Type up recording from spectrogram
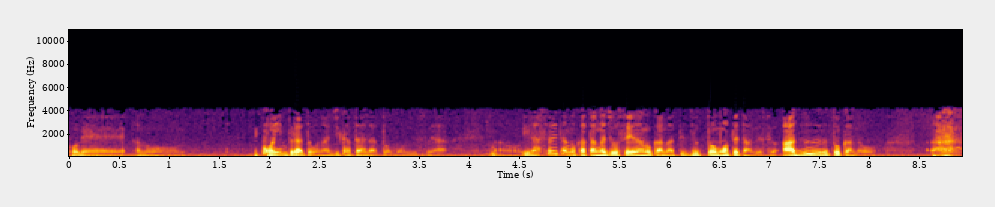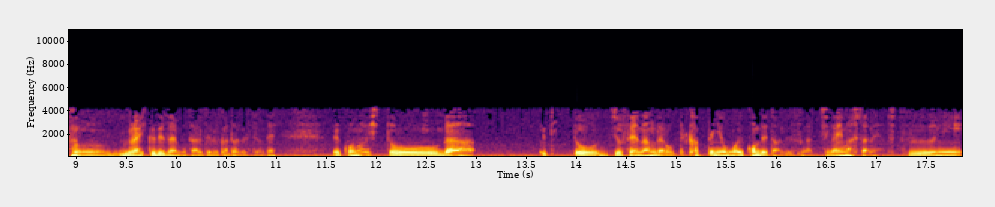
これ、あのコインプラと同じ方だと思うんですが、イラストレーターの方が女性なのかなってずっと思ってたんですよ。アズールとかのグラフィックデザインもされてる方ですよね。でこの人がきっと女性なんだろうって勝手に思い込んでたんですが違いましたね。普通に、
